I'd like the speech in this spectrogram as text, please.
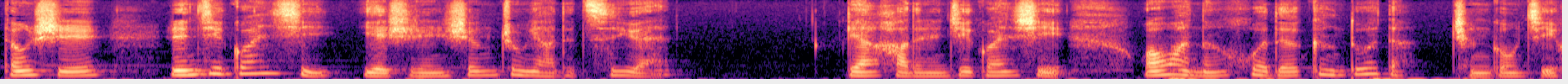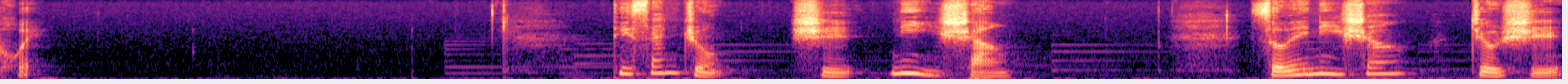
同时，人际关系也是人生重要的资源。良好的人际关系往往能获得更多的成功机会。第三种是逆商。所谓逆商，就是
